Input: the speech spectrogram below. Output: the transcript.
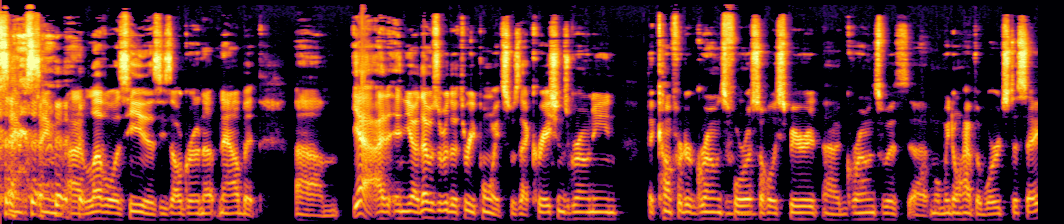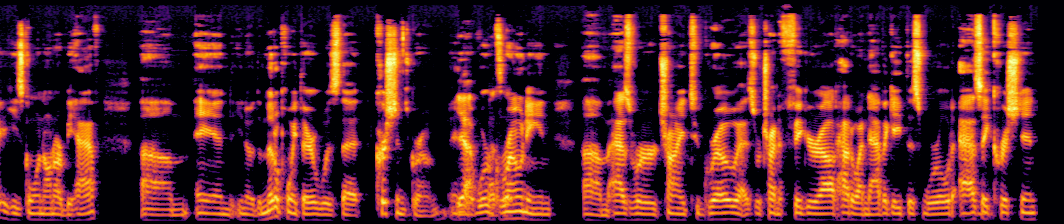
same same uh, level as he is. He's all grown up now, but um, yeah. I, and you know, that was were the three points: was that creation's groaning, the Comforter groans for Mhm. us, the Holy Spirit uh, groans with uh, when we don't have the words to say. He's going on our behalf. Um, and you know, the middle point there was that Christians groan, and Yeah, that we're groaning. it. Um, as we're trying to grow, as we're trying to figure out how do I navigate this world as a Christian.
